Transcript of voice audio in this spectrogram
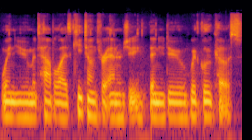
when you metabolize ketones for energy than you do with glucose.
